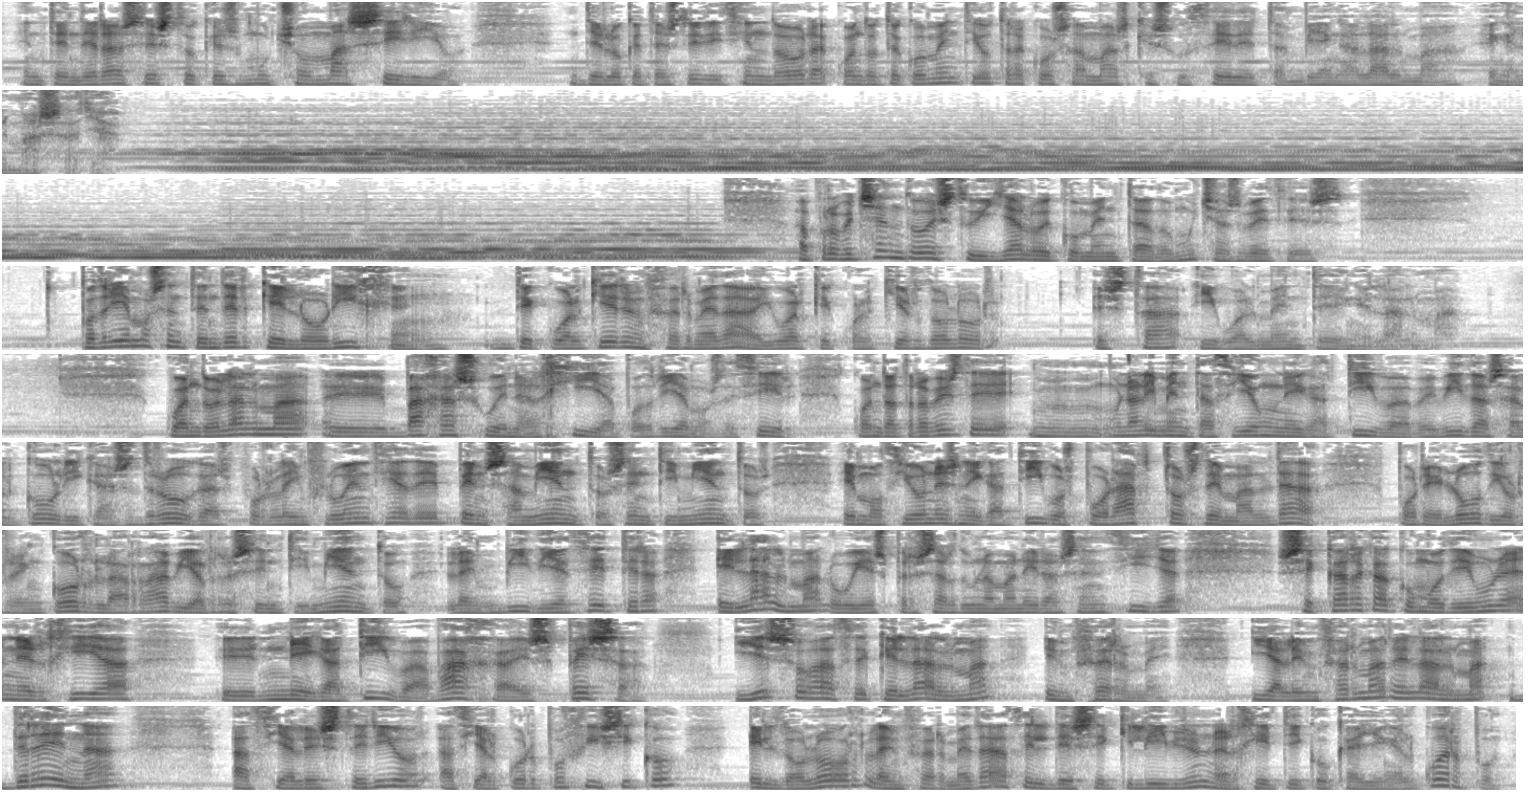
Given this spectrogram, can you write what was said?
entenderás esto que es mucho más serio de lo que te estoy diciendo ahora cuando te comente otra cosa más que sucede también al alma en el más allá. Aprovechando esto, y ya lo he comentado muchas veces, podríamos entender que el origen de cualquier enfermedad, igual que cualquier dolor, está igualmente en el alma. Cuando el alma eh, baja su energía, podríamos decir, cuando a través de mm, una alimentación negativa, bebidas alcohólicas, drogas, por la influencia de pensamientos, sentimientos, emociones negativos, por actos de maldad, por el odio, el rencor, la rabia, el resentimiento, la envidia, etc., el alma, lo voy a expresar de una manera sencilla, se carga como de una energía eh, negativa, baja, espesa, y eso hace que el alma enferme. Y al enfermar el alma, drena hacia el exterior, hacia el cuerpo físico, el dolor, la enfermedad, el desequilibrio energético que hay en el cuerpo.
